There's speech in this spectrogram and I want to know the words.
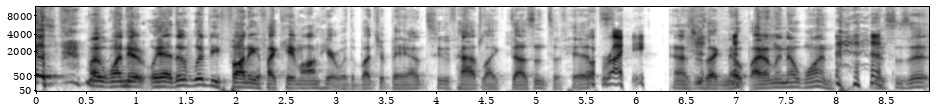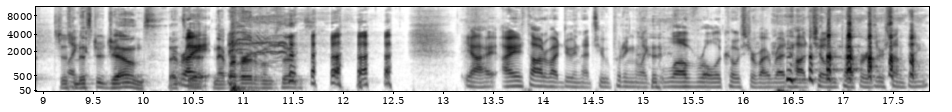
my one hit. Yeah, it would be funny if I came on here with a bunch of bands who've had like dozens of hits. right. And I was just like, nope, I only know one. This is it. Just Like- Mr. Jones. That's Right. it. Never heard of him since. Yeah, I, I thought about doing that too, putting like "Love Roller Coaster" by Red Hot Chili Peppers or something.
